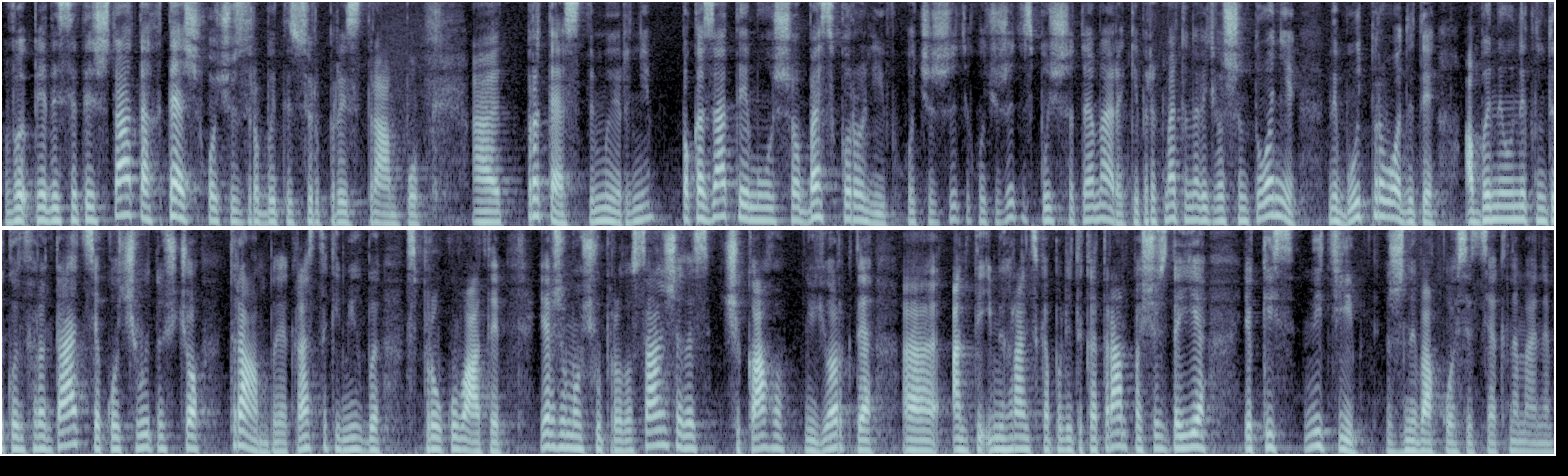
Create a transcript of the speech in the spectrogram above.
в 50 штатах теж хочуть зробити сюрприз Трампу. Е, Протести мирні, показати йому, що без королів хоче жити, хоче жити Сполучені Америки. Прикмети навіть в Вашингтоні не будуть проводити, аби не уникнути конфронтації, яку очевидно, що Трамп би якраз таки міг би спровокувати. Я вже мовчу про Лос-Анджелес, Чикаго, Нью-Йорк, де е, антиіммігрантська політика Трампа щось дає якісь не ті жнива косяться, як на мене.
